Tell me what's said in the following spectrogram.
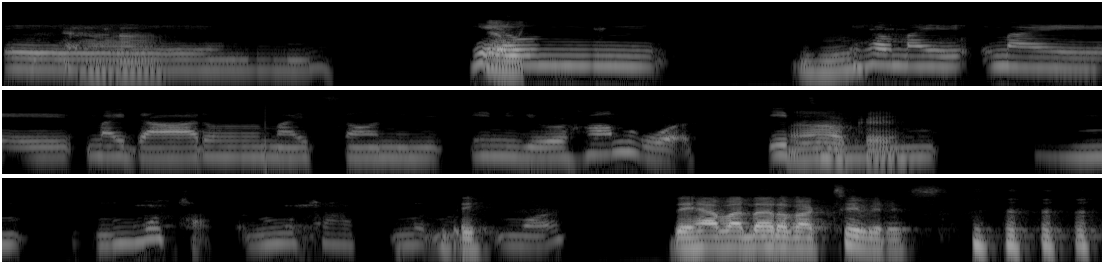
Yeah. um, Yeah, help, Mhm. help my my my daughter, my son in, in your homework. It's Ah, okay. m- m- muchas, muchas m- They- more. they have a lot of activities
